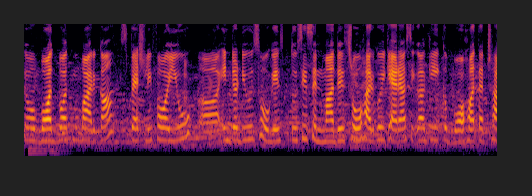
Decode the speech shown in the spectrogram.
ਸੋ ਬਹੁਤ ਬਹੁਤ ਮੁਬਾਰਕਾਂ ਸਪੈਸ਼ਲੀ ਫॉर ਯੂ ਇੰਟਰੋਡਿਊਸ ਹੋ ਗਏ ਤੁਸੀਂ ਸਿਨੇਮਾ ਦੇ ਸੋ ਹਰ ਕੋਈ ਕਹਿ ਰਿਹਾ ਸੀਗਾ ਕਿ ਇੱਕ ਬਹੁਤ ਅੱਛਾ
